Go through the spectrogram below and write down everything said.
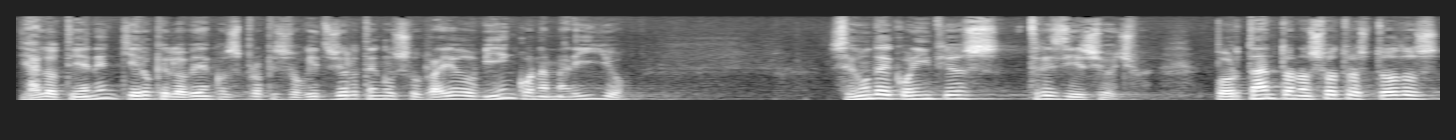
¿Ya lo tienen? Quiero que lo vean con sus propios ojitos. Yo lo tengo subrayado bien con amarillo. Segunda de Corintios 3:18. Por tanto, nosotros todos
